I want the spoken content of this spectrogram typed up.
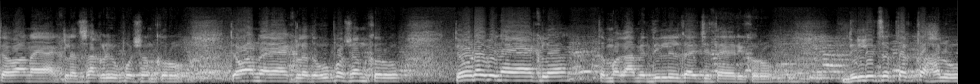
तेव्हा नाही ऐकलं तर साखळी उपोषण करू तेव्हा नाही ऐकलं तर उपोषण करू तेवढं बी नाही ऐकलं तर मग आम्ही दिल्लीला जायची तयारी करू. दिल्लीचं तख्त हलवू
